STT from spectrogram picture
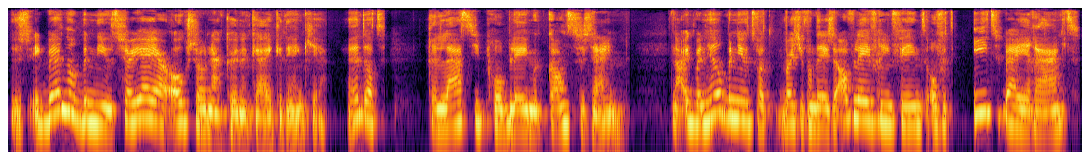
Dus ik ben wel benieuwd. Zou jij er ook zo naar kunnen kijken, denk je? dat relatieproblemen kansen zijn. Nou, ik ben heel benieuwd wat, wat je van deze aflevering vindt. Of het iets bij je raakt.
